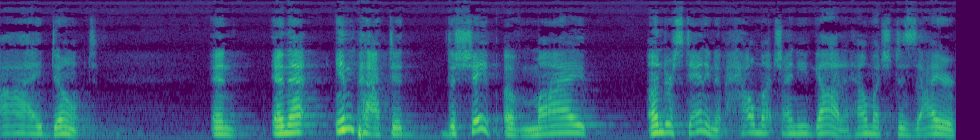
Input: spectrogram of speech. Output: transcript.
I don't. And and that impacted the shape of my understanding of how much I need God and how much desire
